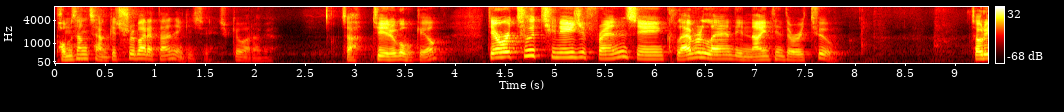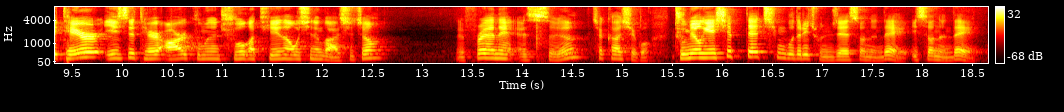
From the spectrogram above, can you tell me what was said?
범상치 않게 출발했다는 얘기지. 쉽게 말하면. 자, 뒤에 읽어볼게요. There were two teenage friends in Cleverland in 1932. 자, 우리 there is, there are 구문은 주어가 뒤에 나오시는 거 아시죠? 네, friend의 s 체크하시고 두 명의 10대 친구들이 존재했었는데 있었는데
